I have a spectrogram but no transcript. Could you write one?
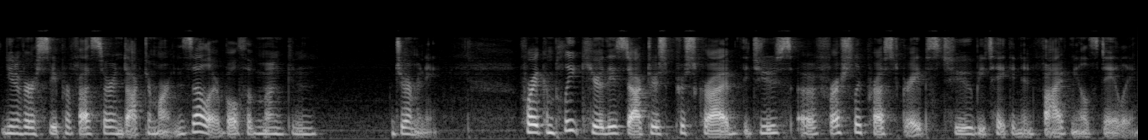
university professor, and Dr. Martin Zeller, both of München, Germany. For a complete cure, these doctors prescribe the juice of freshly pressed grapes to be taken in five meals daily.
